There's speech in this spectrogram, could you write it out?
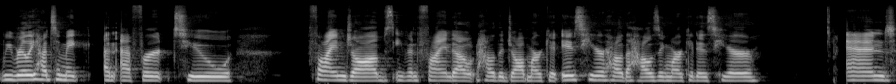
we really had to make an effort to find jobs, even find out how the job market is here, how the housing market is here. And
